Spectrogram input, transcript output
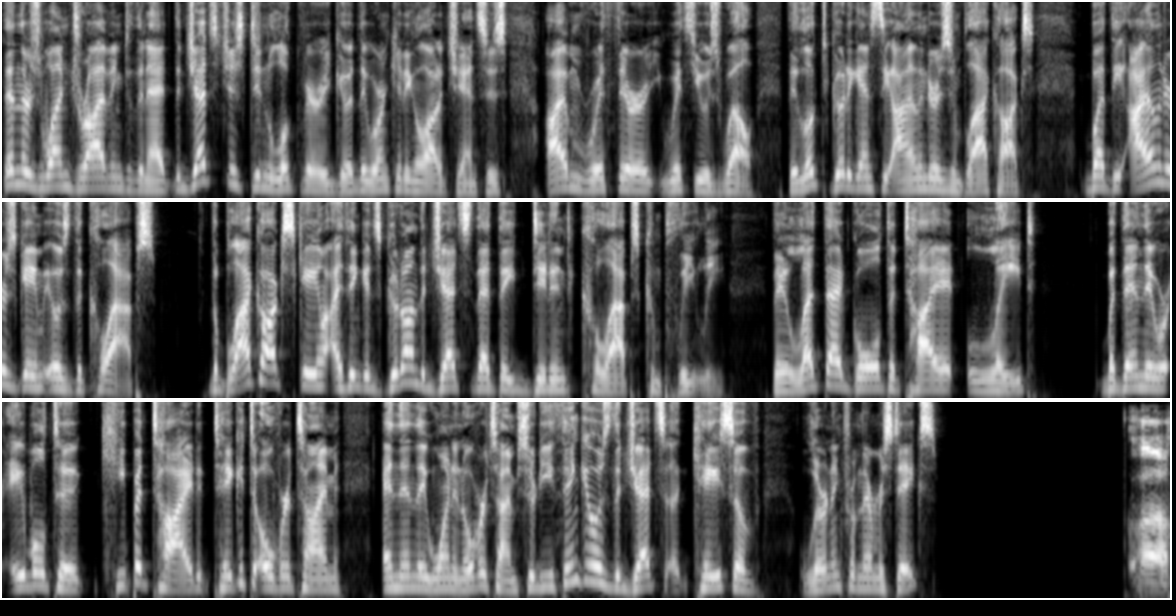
Then there's one driving to the net. The Jets just didn't look very good. They weren't getting a lot of chances. I'm with there with you as well. They looked good against the Islanders and Blackhawks, but the Islanders game it was the collapse. The Blackhawks game, I think it's good on the Jets that they didn't collapse completely. They let that goal to tie it late, but then they were able to keep it tied, take it to overtime, and then they won in overtime. So do you think it was the Jets' case of learning from their mistakes? Uh,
